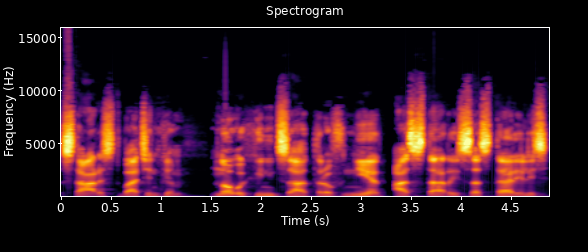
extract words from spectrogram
Старость, батенька. Новых инициаторов нет, а старые состарились.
